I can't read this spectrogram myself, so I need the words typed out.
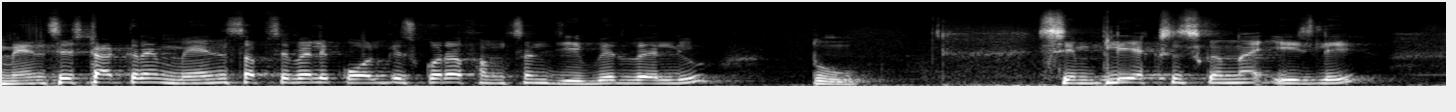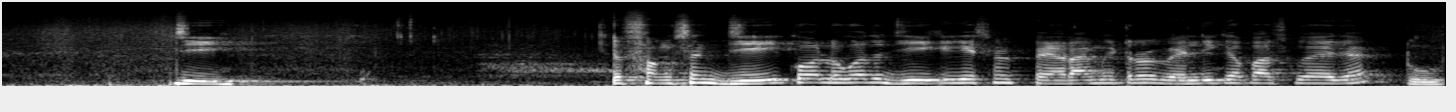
मेन से स्टार्ट करें। मेन सबसे पहले कॉल किसको रहा function g with value two simply access करना है इजिली जी जब फ़ंक्शन जी कॉल होगा तो जी के केस में पैरामीटर और वैल्यू के पास हुआ जाए to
